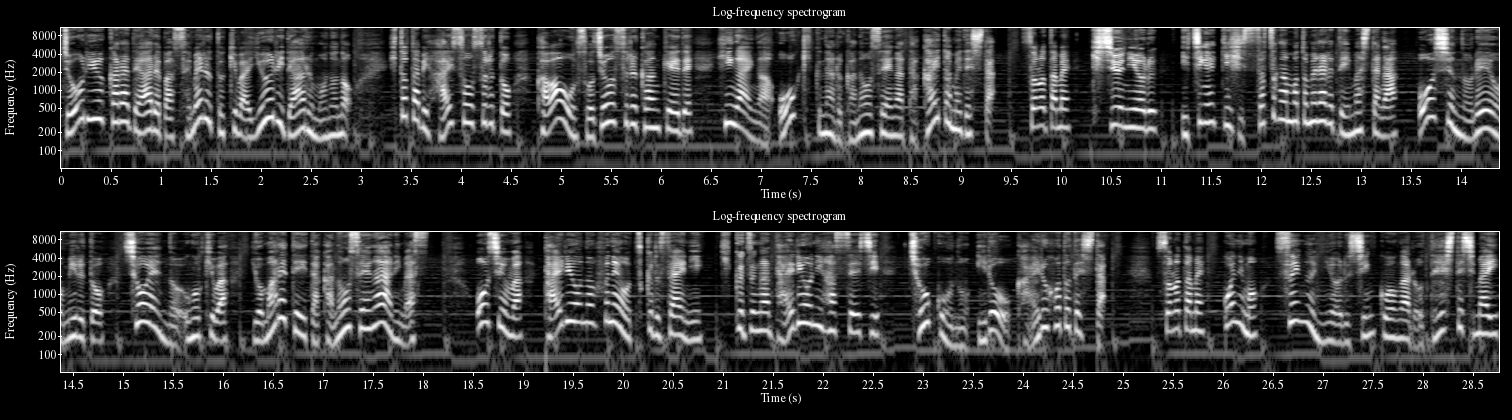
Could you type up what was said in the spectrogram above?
上流からであれば攻める時は有利であるもののひとたび敗走すると川を遡上する関係で被害が大きくなる可能性が高いためでした。そのため奇襲による一撃必殺が求められていましたが欧春の例を見ると荘園の動きは読まれていた可能性があります。欧春は大量の船を作る際に木くずが大量に発生し長江の色を変えるほどでした。そのため後にも水軍による侵攻が露呈してしまい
